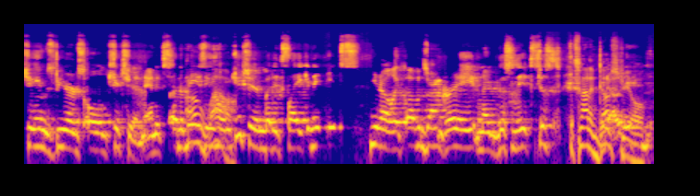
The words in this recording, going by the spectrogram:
James Beard's old kitchen, and it's an oh, amazing oh, wow. home kitchen. But it's like, and it, it's you know, like the ovens aren't great, and like this, it's just it's not industrial. You know,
